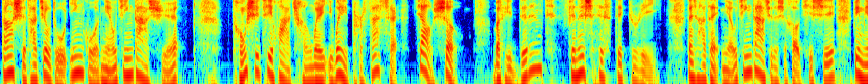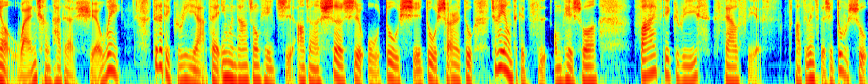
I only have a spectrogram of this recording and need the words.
当时他就读英国牛津大学，同时计划成为一位 professor 教授。But he didn't finish his degree。但是他在牛津大学的时候，其实并没有完成他的学位。这个 degree 啊，在英文当中可以指啊，这样摄氏五度、十度、十二度，就可以用这个字。我们可以说 Five degrees Celsius 啊，这边指的是度数。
